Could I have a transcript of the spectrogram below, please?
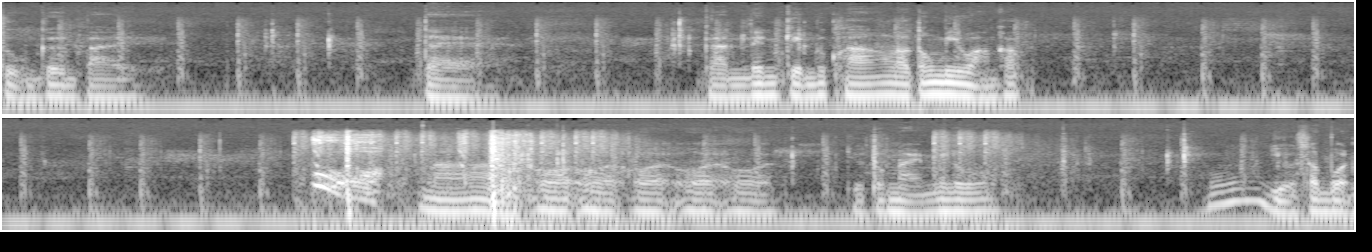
สูงเกินไป แต่การเล่นเกมทุกครั้งเราต้องมีหวังครับนะโอ้ยโอ้ยโอ้ยโอ้ยโอ้ยอยู่ตรงไหนไม่รู้ อยอยู่สะบน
